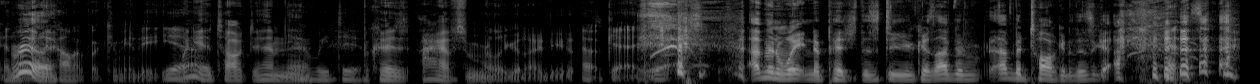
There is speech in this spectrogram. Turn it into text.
in like, Really? the comic book community. Yeah. We need to talk to him then. yeah, we do. because I have some really good ideas. Okay. Yeah. I've been waiting to pitch this to you because I've been I've been talking to this guy.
